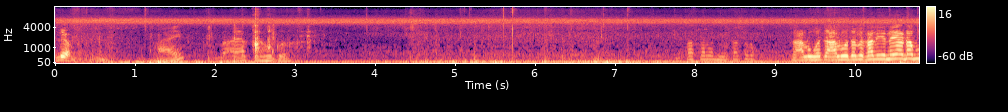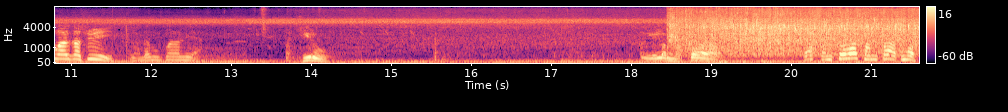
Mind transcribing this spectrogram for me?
લ્યો. ભાઈ શું કરું તો કરો બે તો કરો ચાલુ હોય ચાલુ હોય તમે ખાલી નહીં અડાબુ આવે કશું ડબ ઉપર લે જીરું લીલો મરચો સમસોલો સમસા હાથમાં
